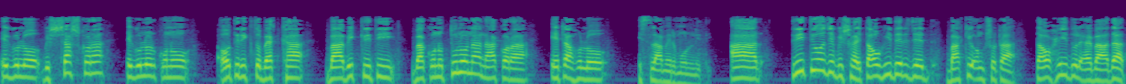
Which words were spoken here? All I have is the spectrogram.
এগুলো বিশ্বাস করা, এগুলোর কোনো অতিরিক্ত ব্যাখ্যা বা বিকৃতি বা কোনো তুলনা না করা, এটা হলো ইসলামের মূলনীতি। আর তৃতীয় যে বিষয়, তাওহিদের যে বাকি অংশটা, তাওহিদুল এবাদাত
